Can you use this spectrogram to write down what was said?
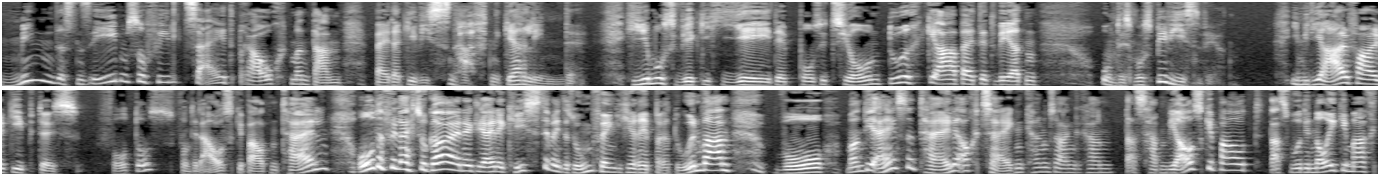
Mindestens ebenso viel Zeit braucht man dann bei der gewissenhaften Gerlinde. Hier muss wirklich jede Position durchgearbeitet werden und es muss bewiesen werden. Im Idealfall gibt es Fotos von den ausgebauten Teilen oder vielleicht sogar eine kleine Kiste, wenn das umfängliche Reparaturen waren, wo man die einzelnen Teile auch zeigen kann und sagen kann, das haben wir ausgebaut, das wurde neu gemacht,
